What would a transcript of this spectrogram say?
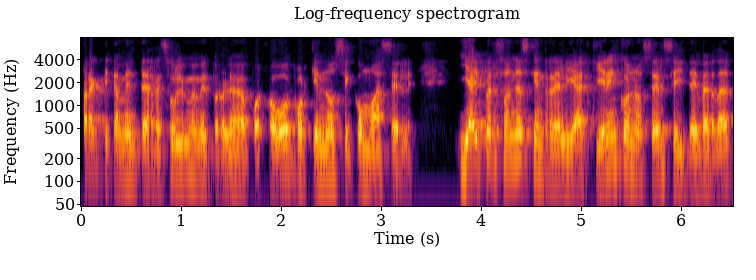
prácticamente resuélveme el problema, por favor, porque no sé cómo hacerle. Y hay personas que en realidad quieren conocerse y de verdad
